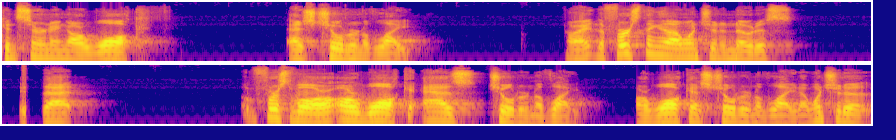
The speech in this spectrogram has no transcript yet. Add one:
concerning our walk as children of light. All right, the first thing that I want you to notice is that, first of all, our, our walk as children of light. Our walk as children of light. I want you to,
